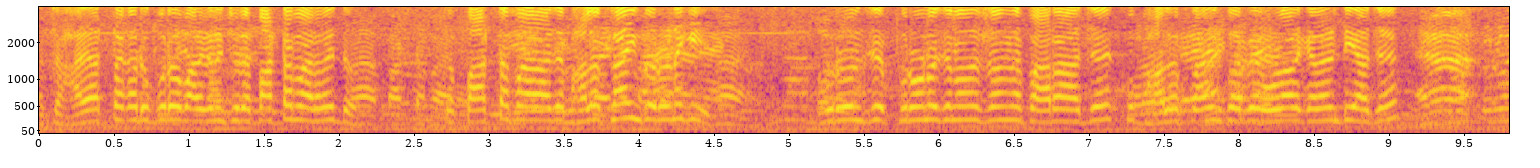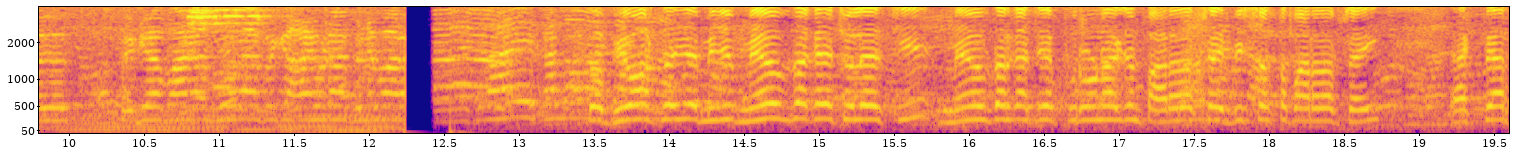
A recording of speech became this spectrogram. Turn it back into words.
আচ্ছা হাজার টাকার উপরেও বার্গেনিং চলে। পাট্টা পাড়া, তাই তো? তো পাটটা পাড়া আছে, ভালো ফ্লাইং করবে নাকি? পুরনো যে, পুরনো জেনারেশনের পাড়া আছে, খুব ভালো ফ্লাইং করবে, ওড়ার গ্যারান্টি আছে। তো ভিওয়ার্স যে মেহবুবদার কাছে চলে এসেছি। মেহবুবদার কাছে পুরনো একজন পাড়া ব্যবসায়ী, বিশ্বস্ত পাড়া ব্যবসায়ী। এক পেয়ার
